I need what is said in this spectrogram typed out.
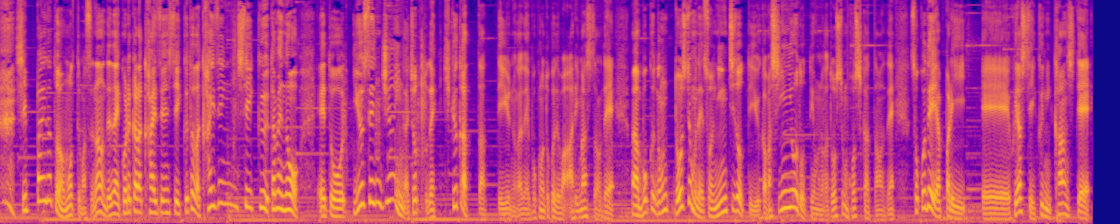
失敗だとは思ってます。なのでね、これから改善していく。ただ改善していくための、えっ、と、優先順位がちょっとね、低かったっていうのがね、僕のところではありましたので、まあ僕の、どうしてもね、その認知度っていうか、まあ信用度っていうものがどうしても欲しかったので、ね、そこでやっぱり、えー、増やしていくに関して、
